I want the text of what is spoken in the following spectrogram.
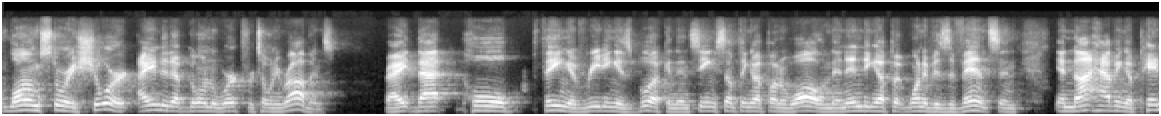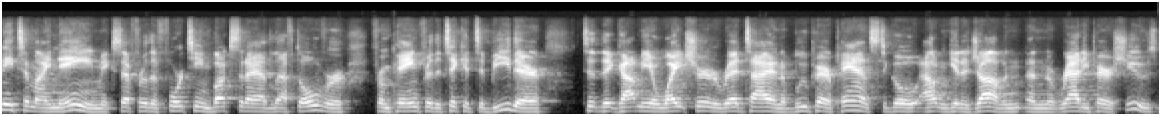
long story short, I ended up going to work for Tony Robbins. Right, that whole thing of reading his book and then seeing something up on a wall and then ending up at one of his events and and not having a penny to my name except for the 14 bucks that I had left over from paying for the ticket to be there to, that got me a white shirt, a red tie, and a blue pair of pants to go out and get a job and, and a ratty pair of shoes.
